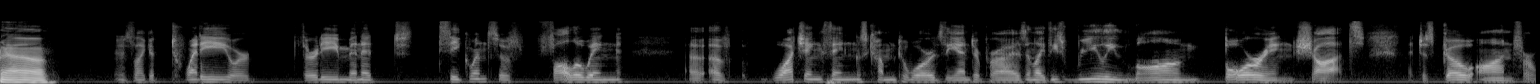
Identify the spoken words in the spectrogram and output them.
Oh, It was like a twenty or thirty minute sequence of following uh, of watching things come towards the Enterprise and like these really long, boring shots that just go on for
